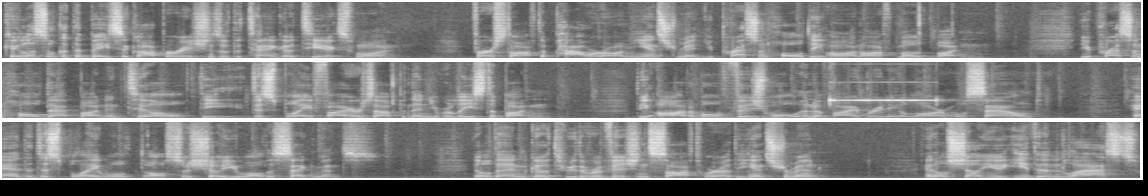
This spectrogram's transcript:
Okay, let's look at the basic operations of the Tango TX1. First off, to power on the instrument, you press and hold the on-off mode button. You press and hold that button until the display fires up and then you release the button. The audible, visual, and the vibrating alarm will sound and the display will also show you all the segments. It'll then go through the revision software of the instrument and it'll show you either the last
